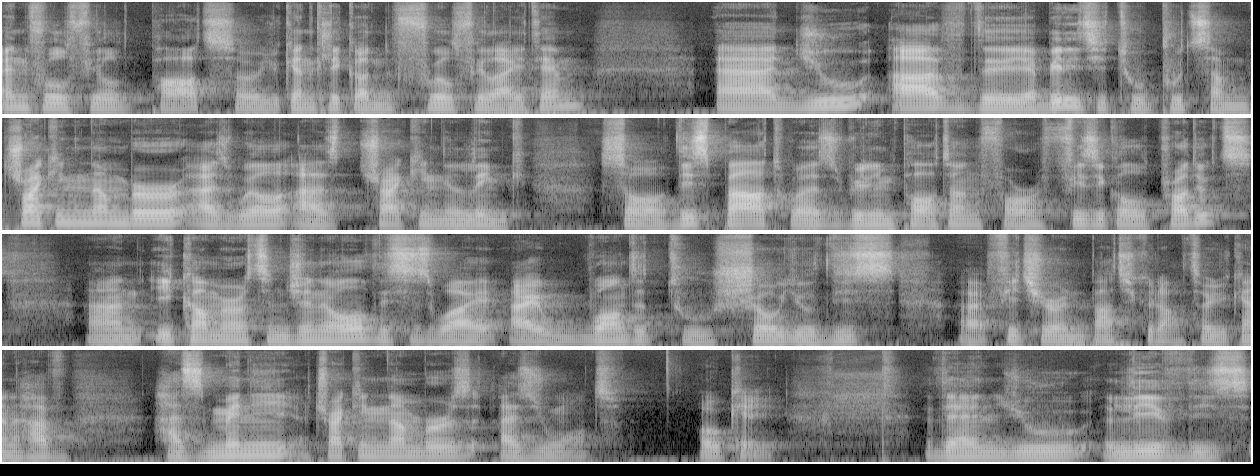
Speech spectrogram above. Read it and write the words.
unfulfilled part. So you can click on fulfill item and you have the ability to put some tracking number as well as tracking a link. So this part was really important for physical products and e-commerce in general. This is why I wanted to show you this uh, feature in particular. So you can have as many tracking numbers as you want. Okay. Then you leave this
